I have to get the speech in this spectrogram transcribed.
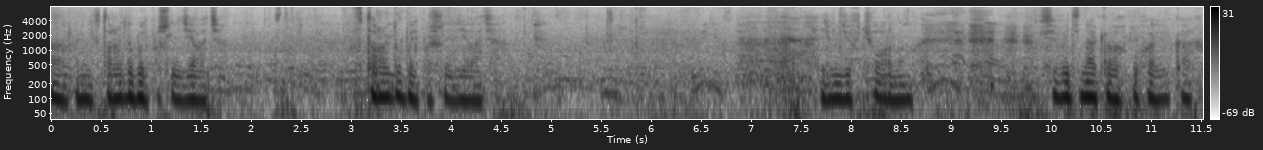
А, они второй дубль пошли делать. Второй дубль пошли делать. Люди в черном. Все в одинаковых пуховиках.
